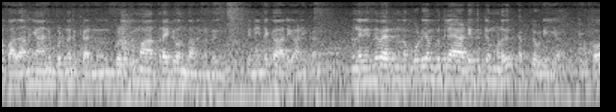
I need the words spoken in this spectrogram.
അപ്പോൾ അതാണ് ഞാൻ ഇവിടുന്ന് എടുക്കാറ് ഇവിടേക്ക് മാത്രമായിട്ട് വന്നതാണ് കണ്ട് പിന്നെ എന്റെ കാൽ കാണിക്കാൻ ഓൺലൈനിൽ നിന്ന് വരുന്നതും കൂടി നമുക്ക് ഇതിൽ ആഡ് ചെയ്തിട്ട് നമ്മൾ അപ്ലോഡ് ചെയ്യാം. അപ്പോൾ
